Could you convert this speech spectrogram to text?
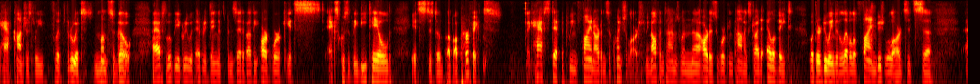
half consciously flipped through it months ago. I absolutely agree with everything that's been said about the artwork. It's exquisitely detailed. It's just a, a, a perfect like half step between fine art and sequential art. I mean, oftentimes when uh, artists who work in comics try to elevate what they're doing to the level of fine visual arts, it's uh,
